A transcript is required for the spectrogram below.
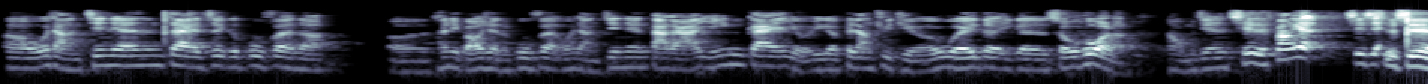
呃，我想今天在这个部分呢。呃，团体保险的部分，我想今天大家应该有一个非常具体而为的一个收获了。那我们今天谢谢方燕，谢谢。谢谢。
